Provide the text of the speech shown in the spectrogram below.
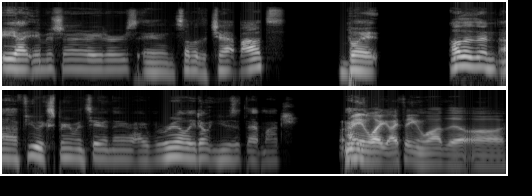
AI image generators and some of the chat bots, but other than a few experiments here and there, I really don't use it that much. I mean, like I think a lot of the uh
